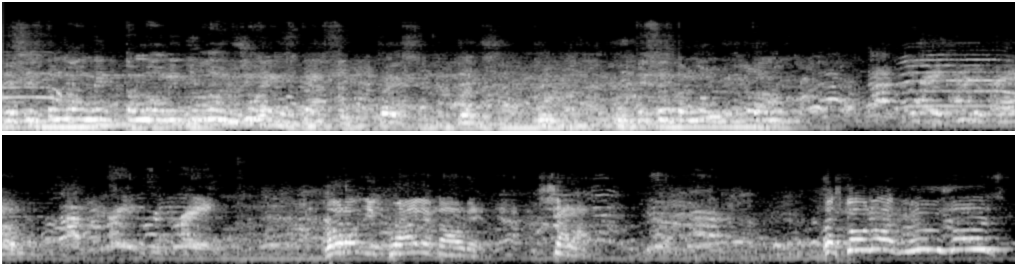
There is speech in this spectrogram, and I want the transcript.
This is the moment, the moment you lose, you haters face it. Face it, face it. This is the moment, the moment. Why don't you cry about it? Shut up. What's going on, losers? Get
